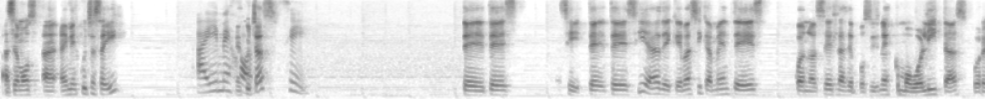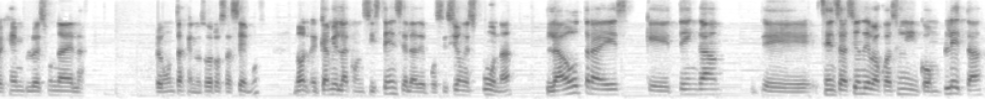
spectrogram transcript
Hacemos, ah, ¿Ahí me escuchas ahí? Ahí mejor. ¿Me escuchas? Sí. Te, sí, te, decía de que básicamente es cuando haces las deposiciones como bolitas, por ejemplo, es una de las preguntas que nosotros hacemos. ¿no? En cambio, la consistencia de la deposición es una. La otra es que tenga eh, sensación de evacuación incompleta,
